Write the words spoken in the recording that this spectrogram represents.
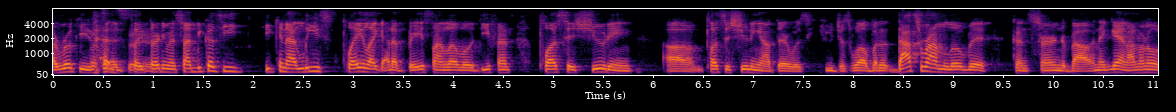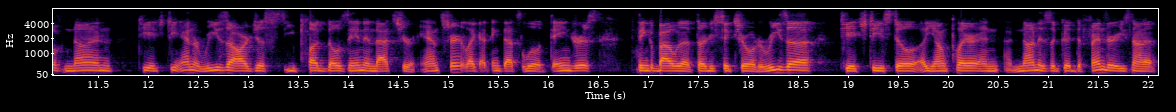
a rookie That's that insane. played 30 minutes time because he he can at least play like at a baseline level of defense plus his shooting um, plus his shooting out there was huge as well. But that's where i'm a little bit concerned about. And again i don't know if Nunn tht and ariza are just you plug those in and that's your answer. Like i think that's a little dangerous. Think about with a 36 year old ariza tht is still a young player and Nunn is a good defender. He's not a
